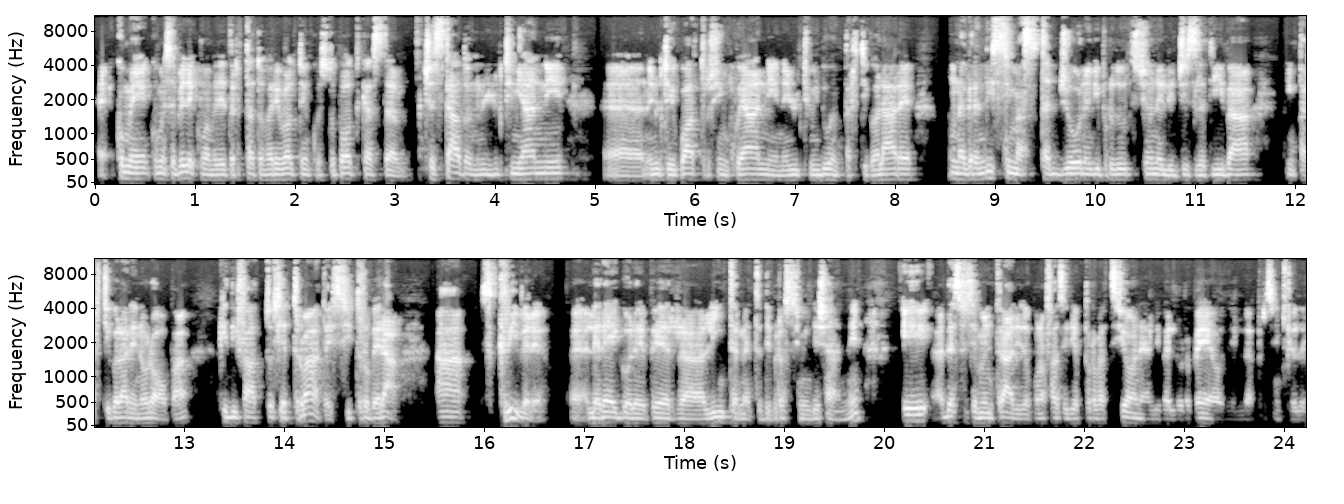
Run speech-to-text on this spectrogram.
Eh, come, come, sapete, come avete trattato varie volte in questo podcast, c'è stato negli ultimi anni, eh, negli ultimi 4-5 anni, negli ultimi due in particolare, una grandissima stagione di produzione legislativa, in particolare in Europa, che di fatto si è trovata e si troverà a scrivere eh, le regole per uh, l'internet dei prossimi dieci anni. E adesso siamo entrati dopo una fase di approvazione a livello europeo del, per esempio del,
